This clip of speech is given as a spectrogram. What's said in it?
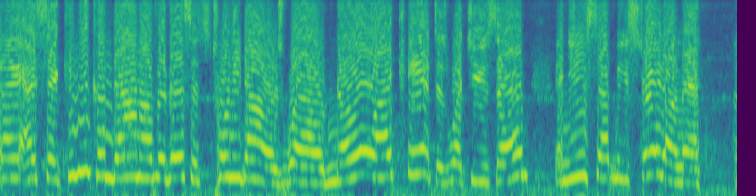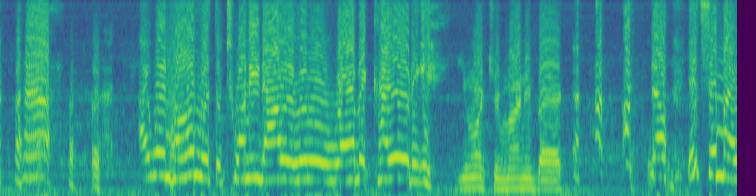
And I, I said, "Can you come down off of this? It's twenty dollars." Well, no, I can't, is what you said, and you set me straight on that. I went home with the twenty dollar little rabbit coyote. You want your money back? no, it's in my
